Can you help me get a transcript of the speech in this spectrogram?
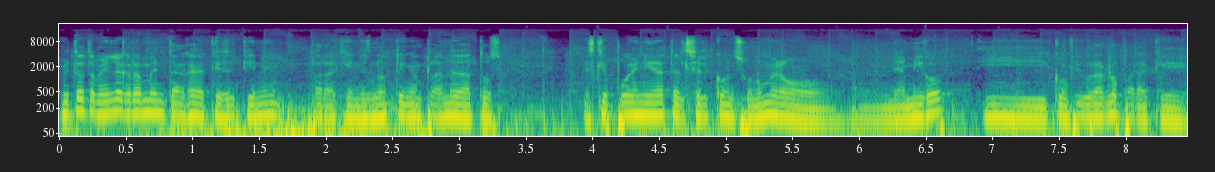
Ahorita también la gran ventaja que se tiene para quienes no tengan plan de datos es que pueden ir a Telcel con su número de amigo y configurarlo para que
